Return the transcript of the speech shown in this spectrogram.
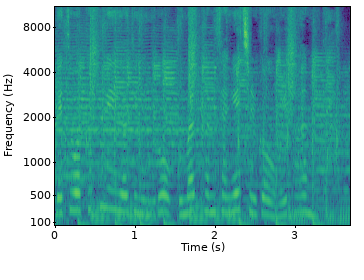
네트워크 플레이어 기능으로 음악 감상의 즐거움을 더합니다.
